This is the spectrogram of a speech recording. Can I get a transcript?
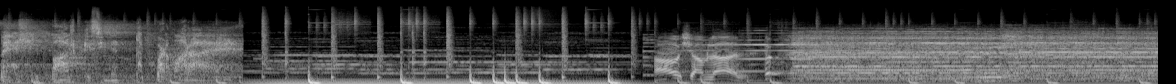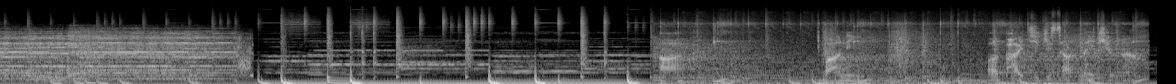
पहली बार किसी ने थप्पड़ मारा है। आओ, श्यामलाल। पानी और भाई जी के साथ नहीं खेलना।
